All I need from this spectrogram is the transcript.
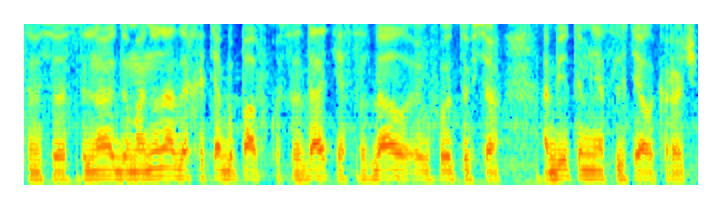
там все остальное. Думаю, ну, надо хотя бы папку создать. Я создал, вот и все. А бит у меня слетел, короче.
